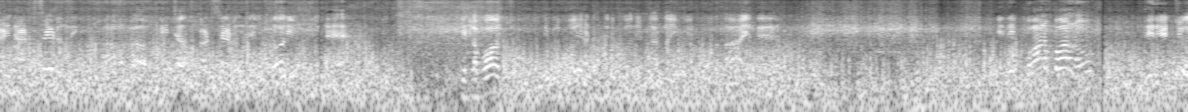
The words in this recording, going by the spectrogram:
అయితే అటు సైడ్ ఉంది మామూలుగా బీచ్ అటు అటు సైడ్ ఉంది డోర్ ఇప్పుకుంటే ఇట్లా పోవచ్చు ఇట్లా పోయి అటు తిరుగుకొని టర్న్ అయిపోయింది అలా అయితే ఇది పోను పోను దీని ఎడ్జు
